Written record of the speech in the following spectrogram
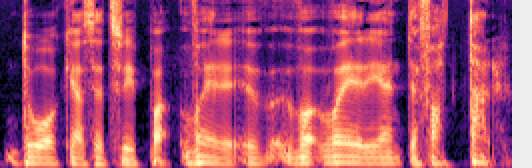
då kan jag säga till Filippa, vad är, det, vad, vad är det jag inte fattar?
